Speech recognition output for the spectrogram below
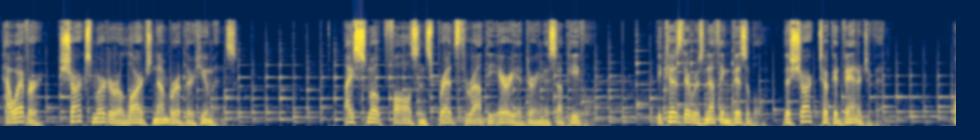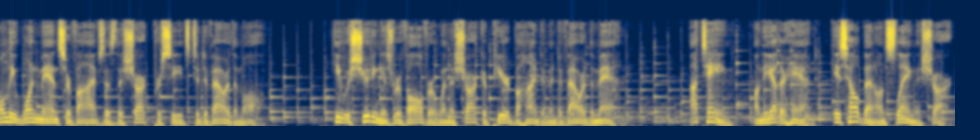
However, sharks murder a large number of their humans. Ice smoke falls and spreads throughout the area during this upheaval. Because there was nothing visible, the shark took advantage of it. Only one man survives as the shark proceeds to devour them all. He was shooting his revolver when the shark appeared behind him and devoured the man. Atane, on the other hand, is hellbent on slaying the shark.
